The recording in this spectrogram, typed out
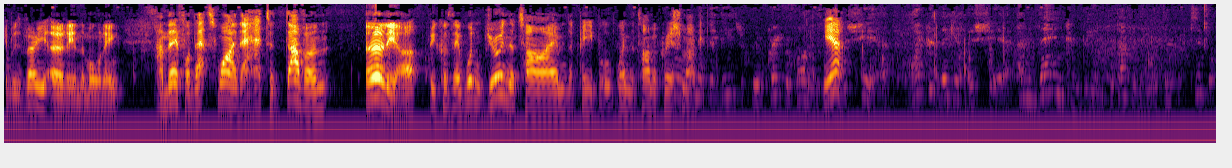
It was very early in the morning, and therefore that's why they had to daven earlier, because they wouldn't during the time, the people, when the time of No, I mean, the, these, the great Rabbanim Yeah. shear, why couldn't they give the shear and then convene for davening with the tibble?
